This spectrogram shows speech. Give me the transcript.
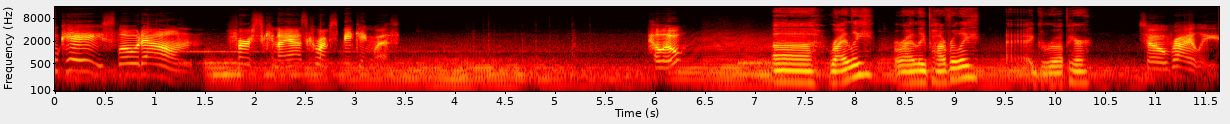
Okay, slow down. First, can I ask who I'm speaking with? Hello? Uh, Riley, Riley Poverly, I grew up here. So, Riley,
